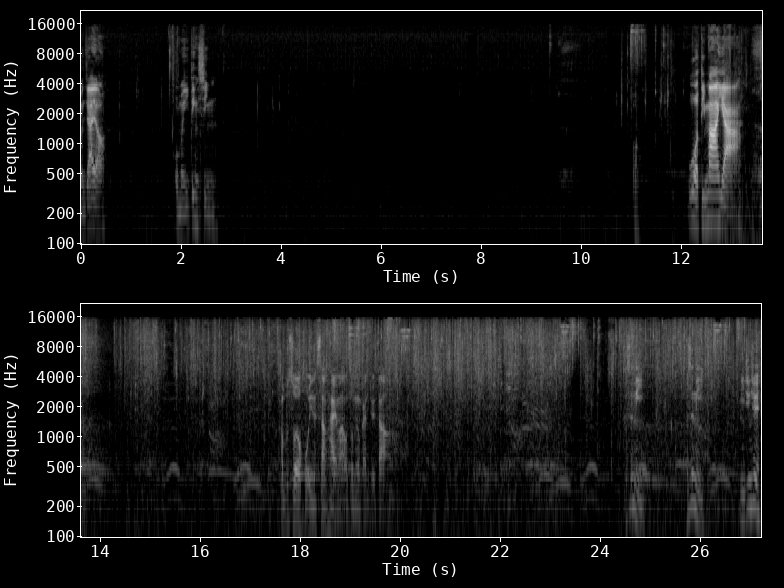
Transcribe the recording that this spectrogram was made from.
我们加油，我们一定行。哦，我的妈呀！他不是说有火焰伤害吗？我怎么没有感觉到？不是你，不是你，你进去。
